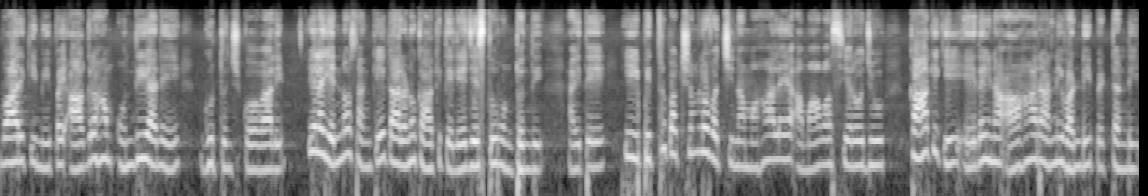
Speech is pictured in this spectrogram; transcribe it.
వారికి మీపై ఆగ్రహం ఉంది అని గుర్తుంచుకోవాలి. ఇలా ఎన్నో సంకేతాలను కాకి తెలియజేస్తూ ఉంటుంది. అయితే ఈ పితృపక్షంలో వచ్చిన మహాలయ అమావాస్య రోజు కాకి ఏదైనా ఆహారాన్ని వండి పెట్టండి.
